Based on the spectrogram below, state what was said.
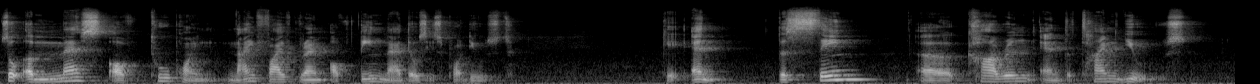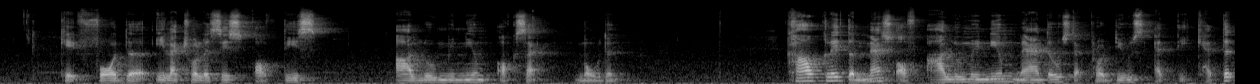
So a mass of 2.95 gram of tin metals is produced. Okay, and the same uh, current and the time used okay, for the electrolysis of this aluminum oxide molten. Calculate the mass of aluminum metals that produce at the cathode.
